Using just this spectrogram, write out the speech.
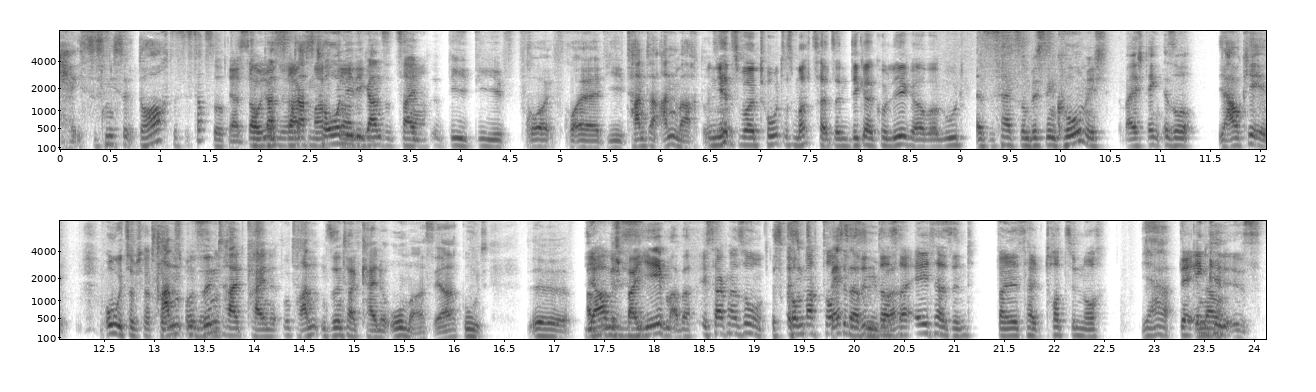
hä, ist es nicht so? Doch, das ist doch so. Ja, ist doch dass, dass Tony dann- die ganze Zeit Ja. die, die, Freu, Freu, die Tante anmacht. Und so. jetzt, wo er tot ist, macht es halt sein dicker Kollege, aber gut. Es ist halt so ein bisschen komisch, weil ich denke mir so, ja, okay, Oh, jetzt habe ich gerade Tanten sind halt keine, Tanten sind halt keine Omas, ja, gut. Äh, Ja, aber nicht bei jedem, aber Ich sag mal so, Es es, kommt macht trotzdem Sinn, rüber. dass er älter sind, weil es halt trotzdem noch ja, der genau. Enkel ist.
